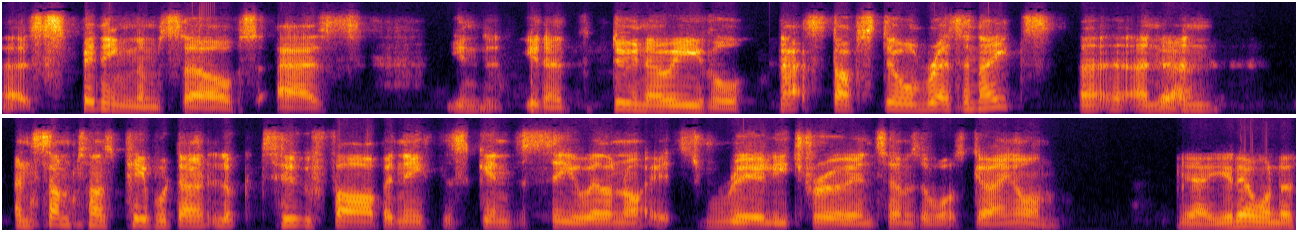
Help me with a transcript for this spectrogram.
uh, spinning themselves as you know, you know, do no evil. That stuff still resonates, uh, and, yeah. and and sometimes people don't look too far beneath the skin to see whether or not it's really true in terms of what's going on. Yeah, you don't want to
